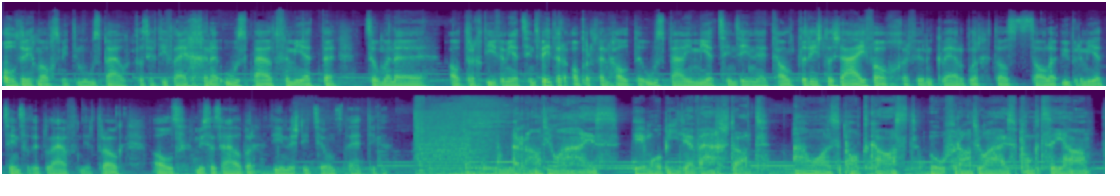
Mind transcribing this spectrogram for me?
oder ich mache es mit dem Ausbau, dass ich die Flächen ausbaut vermiete zu einem attraktiven Mietzins wieder, aber dann halt der Ausbau im Mietzins enthalten ist. Das ist einfacher für einen Gewerbler, das zu zahlen über Mietzins oder den laufenden Ertrag, als müssen selber die Investition tätigen. Radio 1 Immobilienwerkstatt. Auch als Podcast auf radio1.ch.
